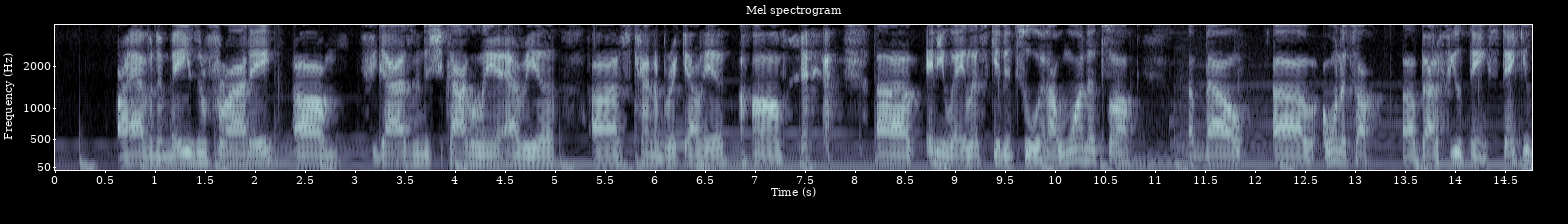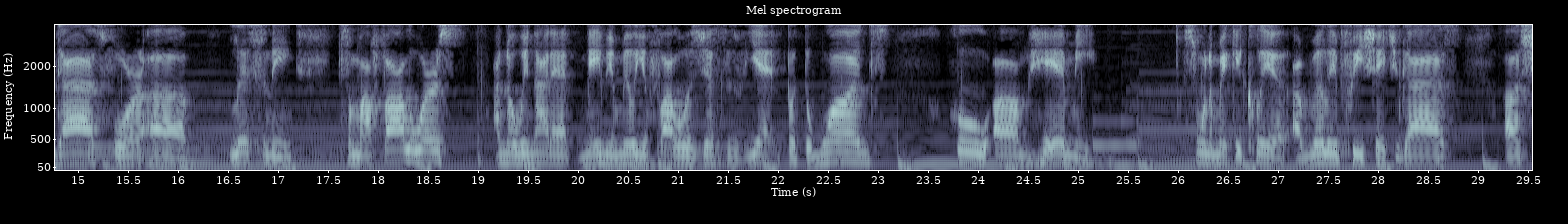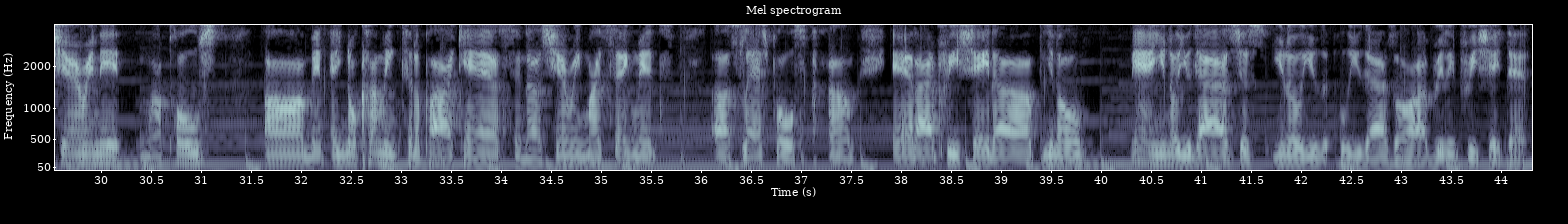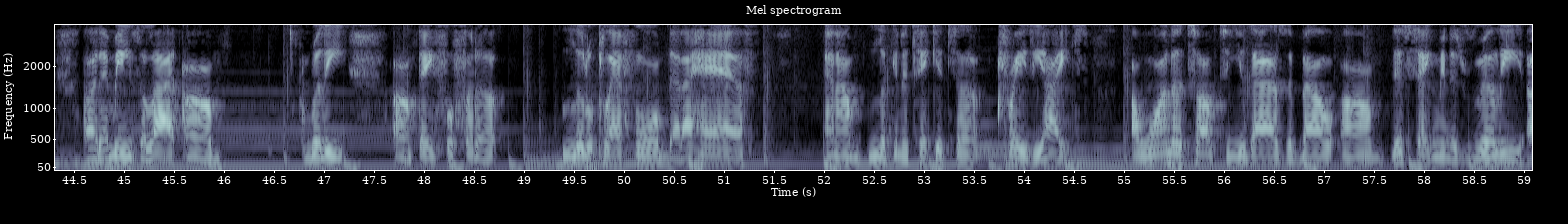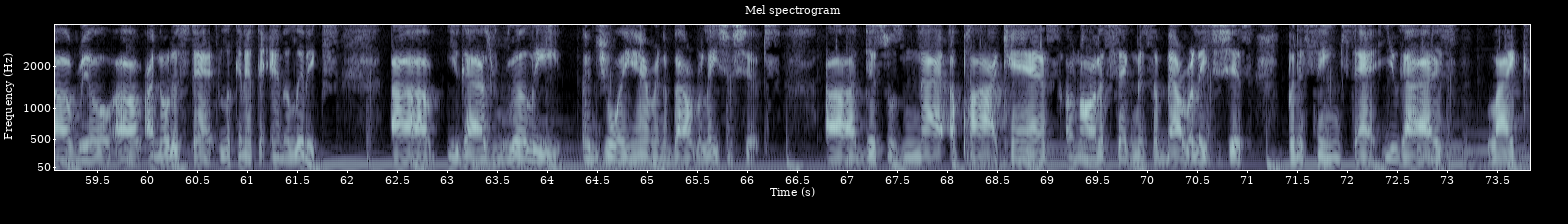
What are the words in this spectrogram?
are having an amazing Friday. Um, if you guys in the Chicagoland area, uh, it's kind of brick out here. Um, uh, anyway, let's get into it. I want to talk about. Uh, I want to talk about a few things. Thank you guys for uh, listening to my followers. I know we're not at maybe a million followers just as yet, but the ones who um, hear me, just want to make it clear. I really appreciate you guys uh, sharing it, my post, um, and, and, you know coming to the podcast and uh, sharing my segments uh, slash posts. Um, and I appreciate uh, you know man, you know, you guys just, you know, you who you guys are. I really appreciate that. Uh, that means a lot. Um, I'm really um, thankful for the little platform that I have, and I'm looking to take it to crazy heights. I want to talk to you guys about um, this segment is really uh, real. Uh, I noticed that looking at the analytics, uh, you guys really enjoy hearing about relationships. Uh, this was not a podcast on all the segments about relationships, but it seems that you guys like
